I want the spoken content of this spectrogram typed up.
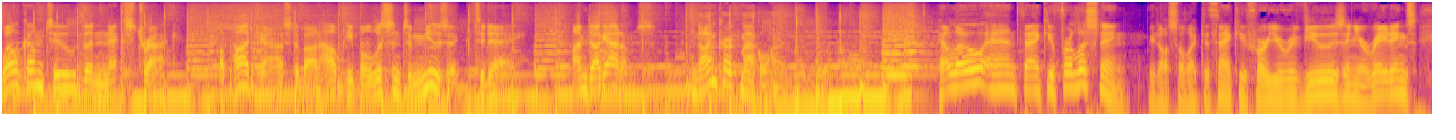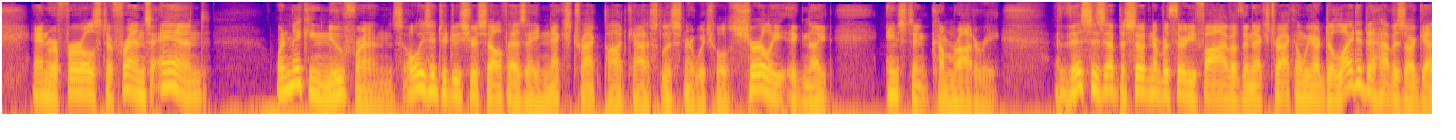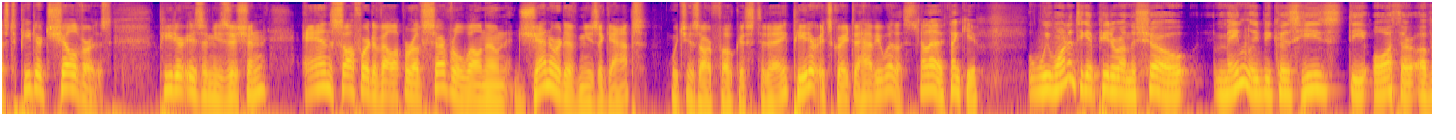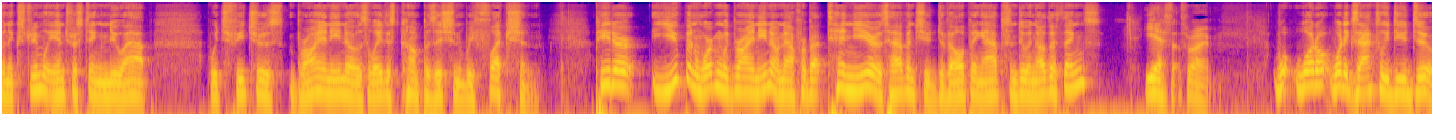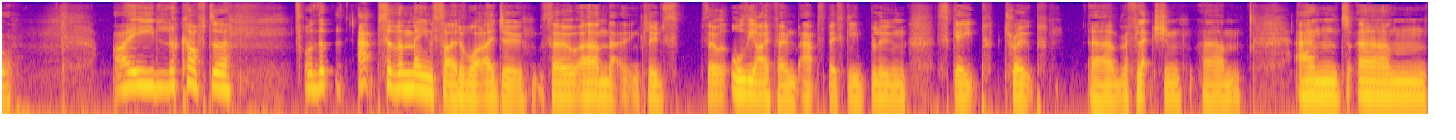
Welcome to The Next Track, a podcast about how people listen to music today. I'm Doug Adams. And I'm Kirk McElhearn. Hello, and thank you for listening. We'd also like to thank you for your reviews and your ratings and referrals to friends. And when making new friends, always introduce yourself as a Next Track podcast listener, which will surely ignite instant camaraderie. This is episode number 35 of The Next Track, and we are delighted to have as our guest Peter Chilvers. Peter is a musician and software developer of several well known generative music apps, which is our focus today. Peter, it's great to have you with us. Hello, thank you. We wanted to get Peter on the show mainly because he's the author of an extremely interesting new app which features Brian Eno's latest composition, Reflection. Peter, you've been working with Brian Eno now for about 10 years, haven't you? Developing apps and doing other things? Yes, that's right. What what, what exactly do you do? I look after. Well, the apps are the main side of what I do. So um, that includes so all the iPhone apps, basically Bloom, Scape, Trope, uh, Reflection, um, and um,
